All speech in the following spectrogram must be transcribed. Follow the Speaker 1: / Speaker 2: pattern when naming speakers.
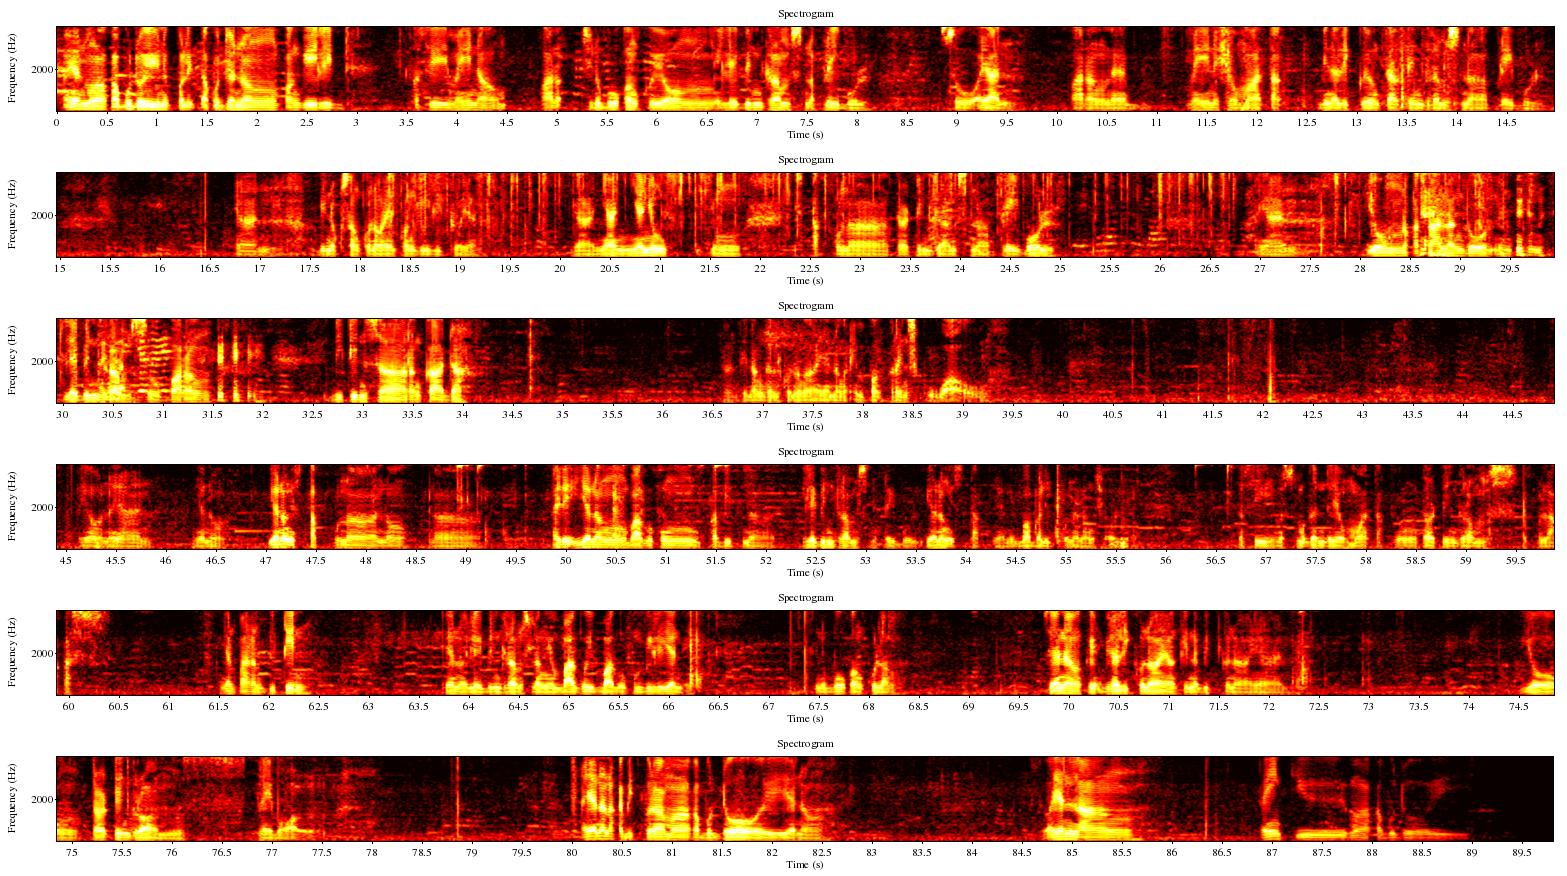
Speaker 1: Ayan mga kabudoy, nagpalit ako dyan ng panggilid. Kasi mahina, para, sinubukan ko yung 11 grams na playball. So ayan, parang na, mahina siya umatak. Binalik ko yung 13 grams na playball. Yan, binuksan ko na nga yung panggilid ko yan. Yan, yan, yan yung, yung stock ko na 13 grams na playball. Ayan. Yung nakasalang doon, in- 11 grams. So, parang bitin sa rangkada. Yan, tinanggal ko na nga yan ng impact wrench ko. Wow. Ayun, ayan. Yan o. Yan ang stock ko na, ano, na... Ay, di, yan ang bago kong kabit na 11 grams na playball. Yan ang stock yan. Ibabalik ko na lang siya ulit kasi mas maganda yung matak yung 13 grams. Malakas. Yan parang bitin. Yan o 11 grams lang yan. Bago bago kong bili yan eh. Sinubukan ko lang. So yan o, binalik ko na yan kinabit ko na yan. Yung 13 grams play ball. Ayan na nakabit ko na mga kabudoy ano so ayan lang Thank you mga kabudoy.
